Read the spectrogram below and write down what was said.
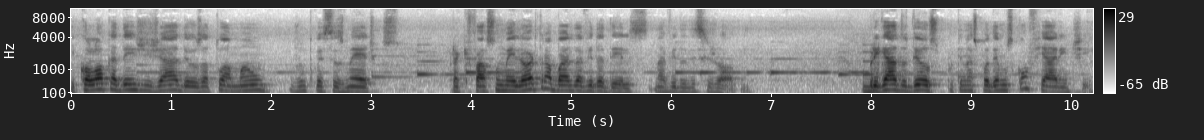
E coloca desde já, Deus, a tua mão junto com esses médicos, para que façam o melhor trabalho da vida deles, na vida desse jovem. Obrigado, Deus, porque nós podemos confiar em Ti.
